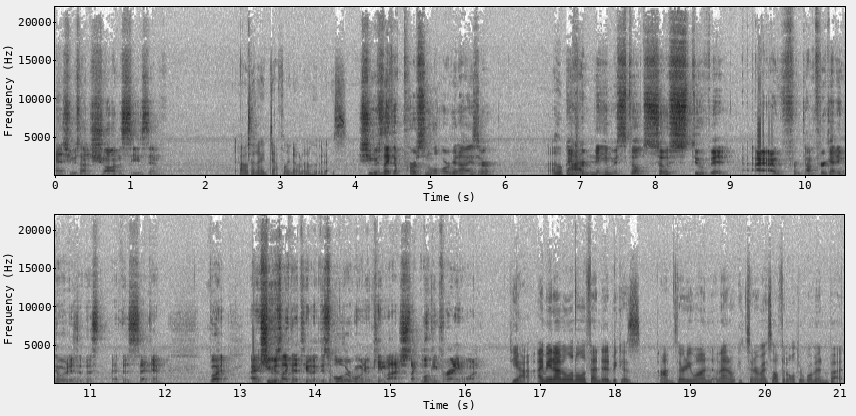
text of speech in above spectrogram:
and she was on Sean's season. Oh, then I definitely don't know who it is. She was like a personal organizer. Oh God! And her name is spelled so stupid. I, I for, I'm forgetting who it is at this at this second, but I, she was like that too. Like this older woman who came on, just like looking for anyone. Yeah, I mean, I'm a little offended because I'm 31 and I don't consider myself an older woman, but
